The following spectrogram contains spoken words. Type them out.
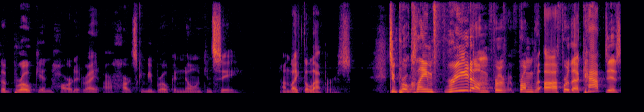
the brokenhearted, right? Our hearts can be broken, no one can see, unlike the lepers. To proclaim freedom for, from, uh, for the captives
